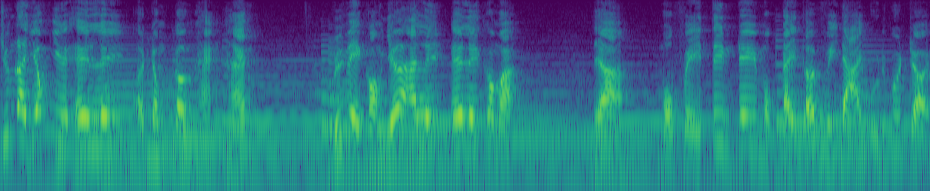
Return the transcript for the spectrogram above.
Chúng ta giống như Eli ở trong cơn hạn hán. Quý vị còn nhớ Eli, Eli không ạ? À? Yeah, một vị tiên tri, một đầy tớ vĩ đại của Đức Chúa Trời.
